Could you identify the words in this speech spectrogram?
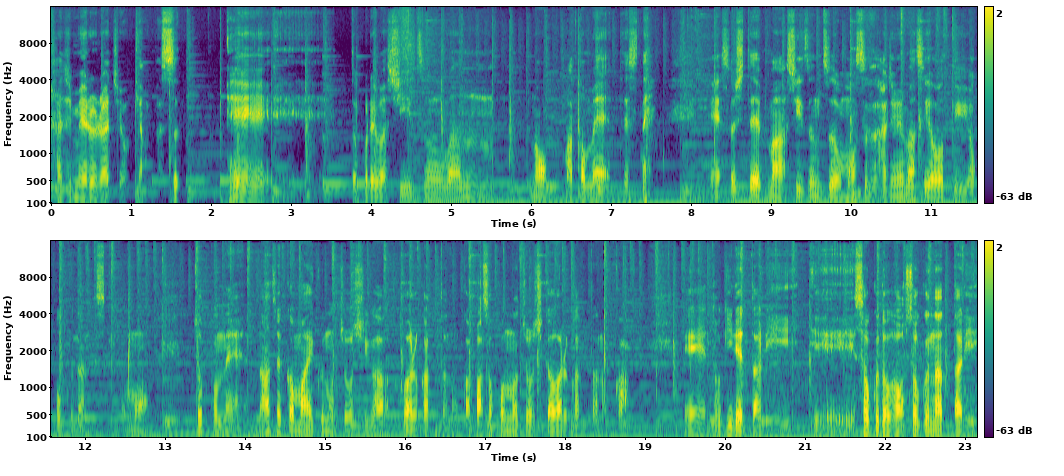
ー、始めるラジオキャンパス。えー、と、これはシーズン1のまとめですね。えー、そして、まあ、シーズン2をもうすぐ始めますよっていう予告なんですけども、ちょっとね、なぜかマイクの調子が悪かったのか、パソコンの調子が悪かったのか、えー、途切れたり、えー、速度が遅くなったり、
